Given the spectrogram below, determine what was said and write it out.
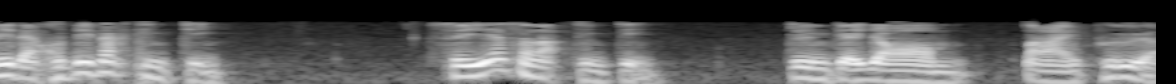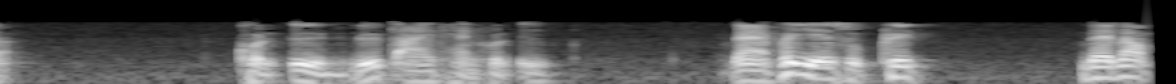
มีแต่คนที่รักจริง ๆ เสียสละจริง ๆ จึงจะยอมตายเพื่อคนอื่น หรือตายแทนคนอื่น แต่พระเยซูคริสต์ได้รับ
